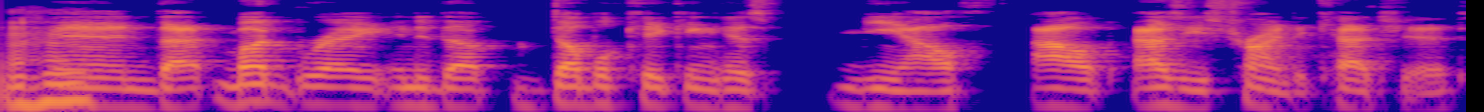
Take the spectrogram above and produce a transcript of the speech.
Mhm. and that Mudbray ended up double kicking his Meowth out as he's trying to catch it.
